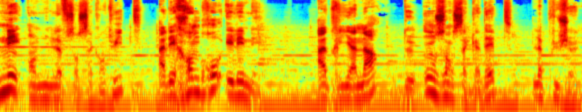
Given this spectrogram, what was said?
Né en 1958, Alejandro est l'aîné. Adriana, de 11 ans sa cadette, la plus jeune.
